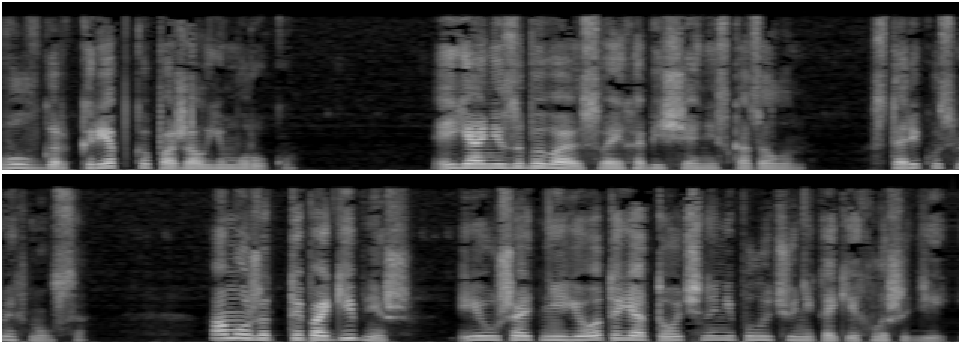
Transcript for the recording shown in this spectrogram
Вулфгар крепко пожал ему руку. «Я не забываю своих обещаний», — сказал он. Старик усмехнулся. «А может, ты погибнешь, и уж от нее-то я точно не получу никаких лошадей».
